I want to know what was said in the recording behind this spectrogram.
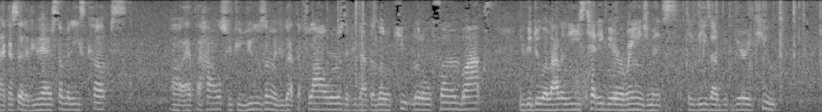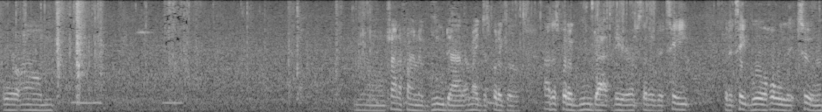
Like I said, if you have some of these cups uh, at the house, you can use them. If you got the flowers, if you got the little cute little foam blocks, you can do a lot of these teddy bear arrangements. I think these are very cute or um, you know, I'm trying to find a glue dot. I might just put a go. I'll just put a glue dot there instead of the tape, but the tape will hold it too.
